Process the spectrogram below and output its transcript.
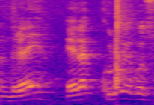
Andréia, ela crua é gostosa? Não é que desligou, é que caiu, você veio pra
